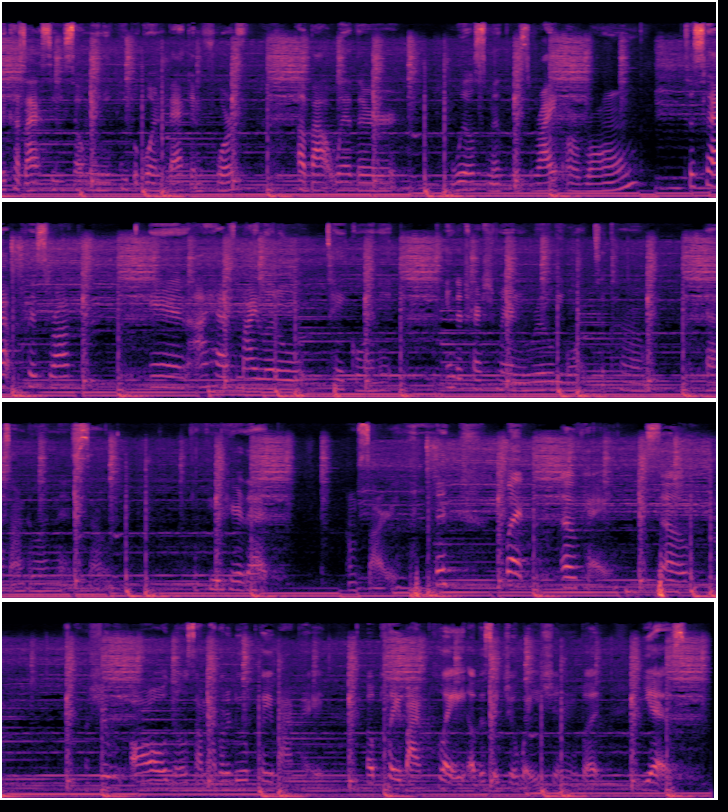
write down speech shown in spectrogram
because I see so many people going back and forth about whether Will Smith was right or wrong to slap Chris Rock. And I have my little take on it. And the trash man really want to come as I'm doing this. So if you hear that, I'm sorry. but okay. All know, so I'm not gonna do a play by play a play by play of the situation, but yes,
